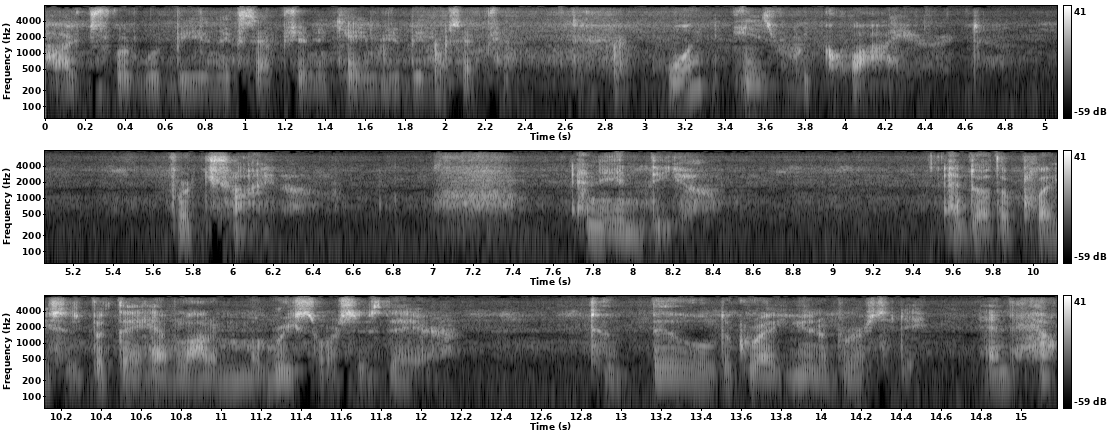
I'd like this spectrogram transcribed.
Oxford would be an exception and Cambridge would be an exception. What is required for China and India and other places, but they have a lot of resources there, to build a great university? And how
